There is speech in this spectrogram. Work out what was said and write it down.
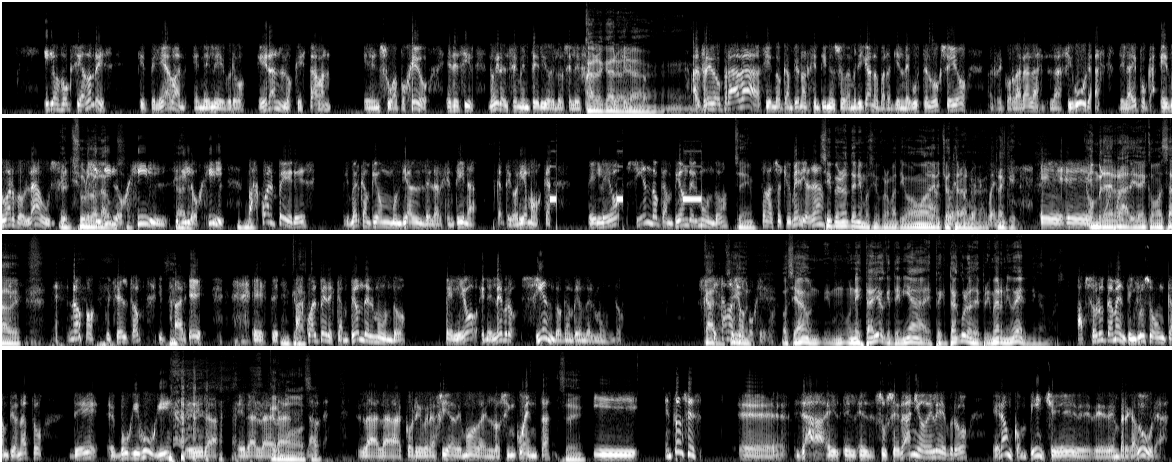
y los boxeadores que peleaban en el Ebro eran los que estaban en su apogeo. Es decir, no era el cementerio de los elefantes. Claro, claro, por ejemplo. era. eh, Alfredo Prada, siendo campeón argentino y sudamericano, para quien le guste el boxeo, recordará las, las figuras de la época. Eduardo Lause, El zurdo Cirilo Lause. Gil, Claro. Cirilo Gil. Pascual Pérez, primer campeón mundial de la Argentina, categoría mosca, peleó siendo campeón del mundo. Sí. Son las ocho y media ya. Sí, pero no tenemos informativo. Vamos Ah, derecho hasta bueno, las bueno, nueve. bueno. Tranquilo. Eh, eh, Hombre de radio, ¿eh? Como sabe. No, escuché el top y paré. Este. Pascual Pérez, campeón del mundo, peleó en el Ebro siendo campeón del mundo. Claro, Estaba en sí, un- o sea, un estadio que tenía espectáculos de primer nivel, digamos. Absolutamente, incluso un campeonato de eh, Boogie Boogie, que era, era la, la, hermoso. la- la- la coreografía de moda en los 50. Sí. Y entonces, eh, ya el, el- el sucedáneo del Ebro era un compinche de, de- de envergadura.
